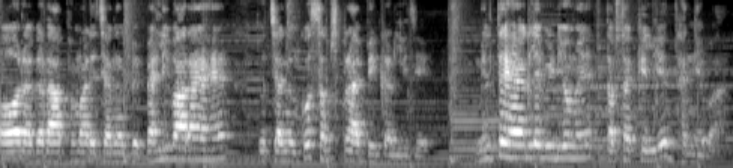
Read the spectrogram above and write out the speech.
और अगर आप हमारे चैनल पे पहली बार आए हैं तो चैनल को सब्सक्राइब भी कर लीजिए। मिलते हैं अगले वीडियो में, तब तक के लिए धन्यवाद।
